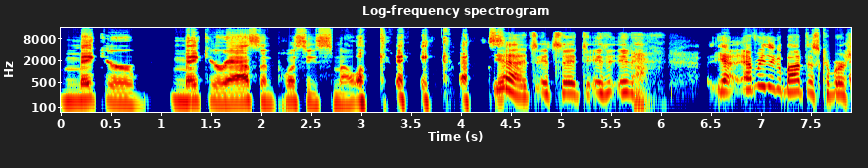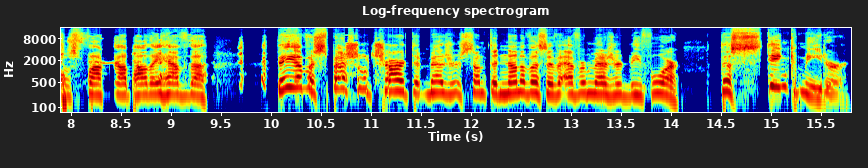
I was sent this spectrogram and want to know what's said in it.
make your make your ass and pussy smell okay. Yeah, it's it's it, it it yeah, everything about this commercial is fucked up. How they have the they have a special chart that measures something none of us have ever measured before. The stink meter.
